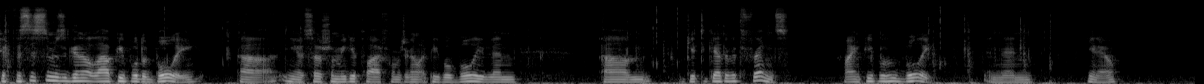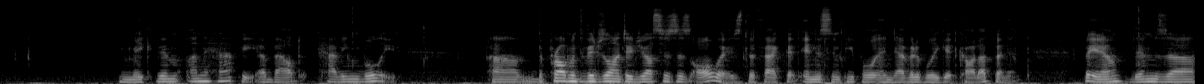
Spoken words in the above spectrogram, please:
if the system is going to allow people to bully, uh, you know, social media platforms are going to let people bully, then um, get together with friends, find people who bully, and then, you know, make them unhappy about having bullied. Um, the problem with vigilante justice is always the fact that innocent people inevitably get caught up in it. But you know, them's uh,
